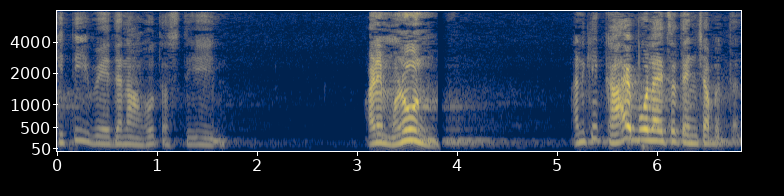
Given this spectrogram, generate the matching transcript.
किती वेदना होत असतील? आणि म्हणून आणखी काय बोलायचं त्यांच्याबद्दल?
